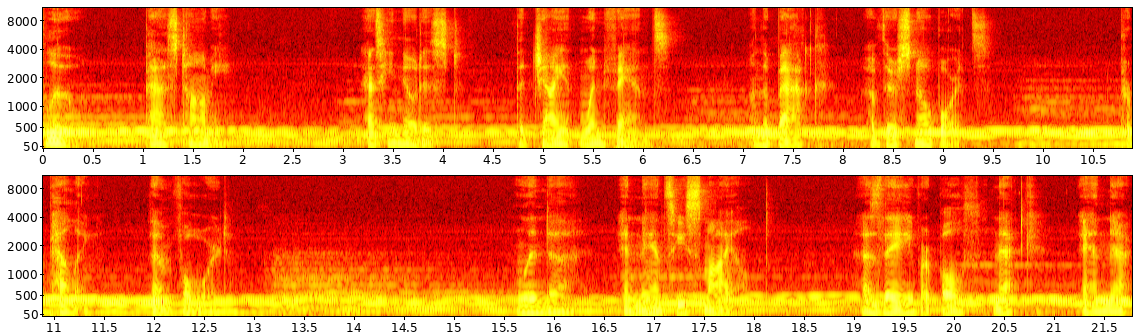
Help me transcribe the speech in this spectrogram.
flew past Tommy as he noticed the giant wind fans on the back of their snowboards, propelling them forward. Linda and Nancy smiled as they were both neck and neck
